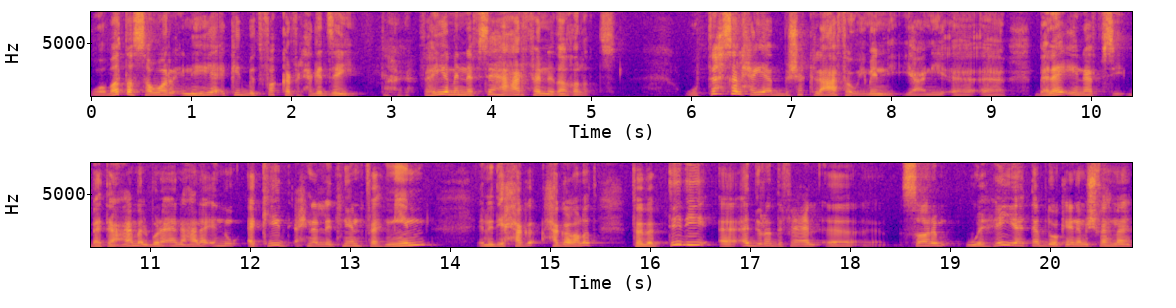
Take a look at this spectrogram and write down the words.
وبتصور إن هي أكيد بتفكر في الحاجات زيي. فهي من نفسها عارفة إن ده غلط. وبتحصل الحقيقة بشكل عفوي مني. يعني آآ آآ بلاقي نفسي بتعامل بناء على إنه أكيد إحنا الاتنين فاهمين إن دي حاجة حاجة غلط فببتدي آه، أدي رد فعل آه، صارم وهي تبدو وكأنها مش فاهمة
